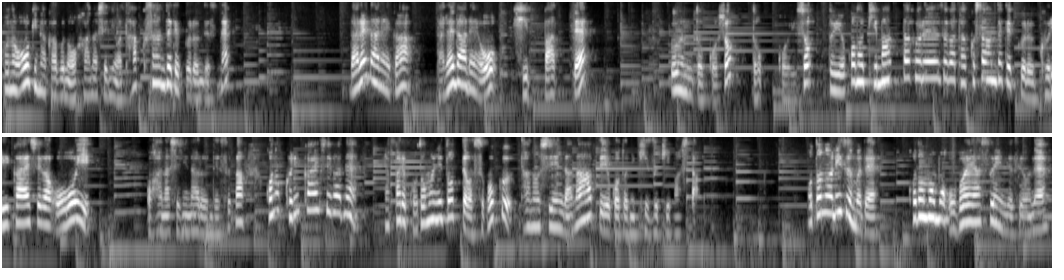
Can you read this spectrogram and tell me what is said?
この大きな株のお話にはたくさん出てくるんですね。誰々が誰々を引っ張ってうんとこしょどっこいしょというこの決まったフレーズがたくさん出てくる繰り返しが多いお話になるんですがこの繰り返しがねやっぱり子供にとってはすごく楽しいんだなっていうことに気づきました。音のリズムで子供も覚えやすいんですよね。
